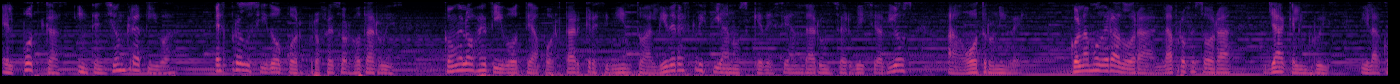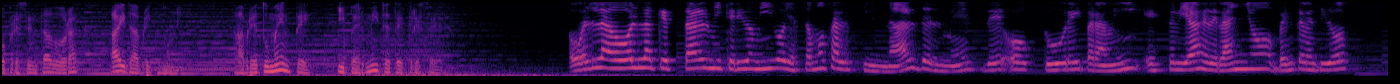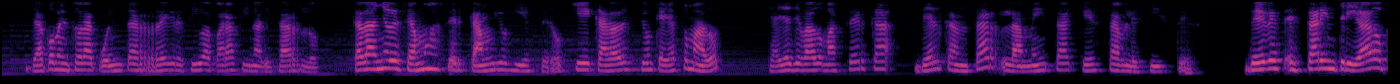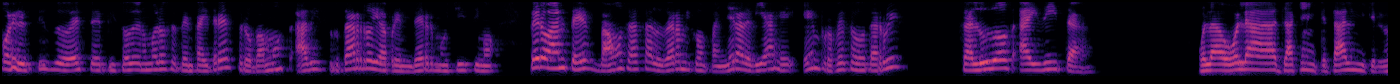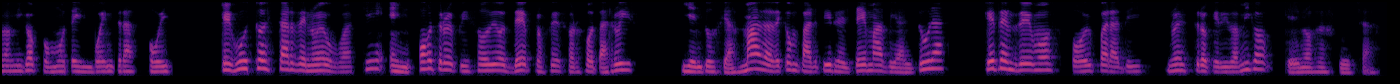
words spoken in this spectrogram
El podcast Intención Creativa es producido por Profesor J. Ruiz con el objetivo de aportar crecimiento a líderes cristianos que desean dar un servicio a Dios a otro nivel, con la moderadora, la profesora Jacqueline Ruiz y la copresentadora Aida Brignoni. Abre tu mente y permítete crecer. Hola, hola, ¿qué tal mi querido amigo? Ya estamos al final del mes de octubre y para mí este viaje del año 2022 ya comenzó la cuenta regresiva para finalizarlo. Cada año deseamos hacer cambios y espero que cada decisión que hayas tomado te haya llevado más cerca de alcanzar la meta que estableciste. Debes estar intrigado por el título de este episodio número 73, pero vamos a disfrutarlo y aprender muchísimo. Pero antes, vamos a saludar a mi compañera de viaje en Profesor J. Ruiz. Saludos, Aidita. Hola, hola, Jacqueline, ¿qué tal, mi querido amigo? ¿Cómo te encuentras hoy? Qué gusto estar de nuevo aquí en otro episodio de Profesor J. Ruiz y entusiasmada de compartir el tema de altura que tendremos hoy para ti, nuestro querido amigo que nos escucha.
